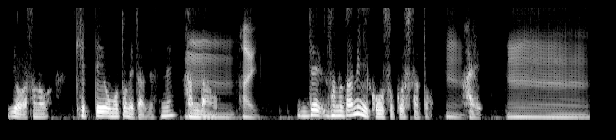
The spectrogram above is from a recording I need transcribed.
要はその決定を求めたんですね、判断を。はい。で、そのために拘束をしたと。うん、はい。うん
